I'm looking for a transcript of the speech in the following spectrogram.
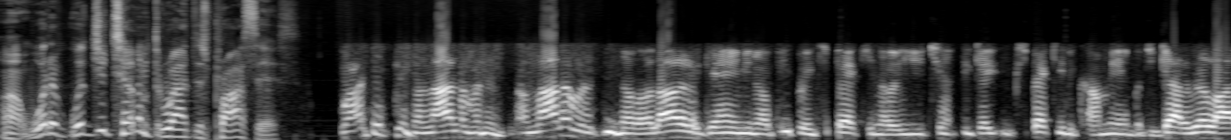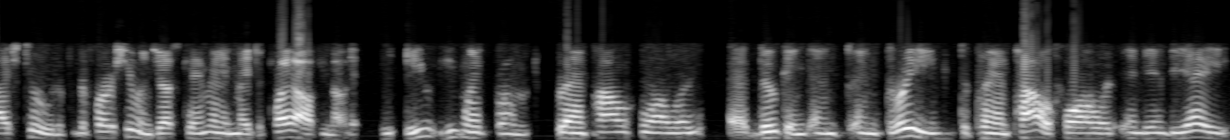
Uh, what what did you tell him throughout this process? Well, I just think a lot of it a lot of it. You know, a lot of the game. You know, people expect. You know, you they expect you to come in, but you got to realize too. The, the first year when Just came in and made the playoff, you know, he he went from playing power forward at Duke and and, and three to playing power forward in the NBA,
